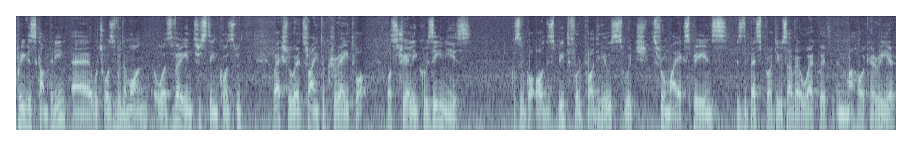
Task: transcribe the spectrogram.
previous company, uh, which was Vue de monde, it was very interesting because we, we, actually were trying to create what Australian cuisine is. Because we've got all this beautiful produce, which through my experience is the best produce I've ever worked with in my whole career.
